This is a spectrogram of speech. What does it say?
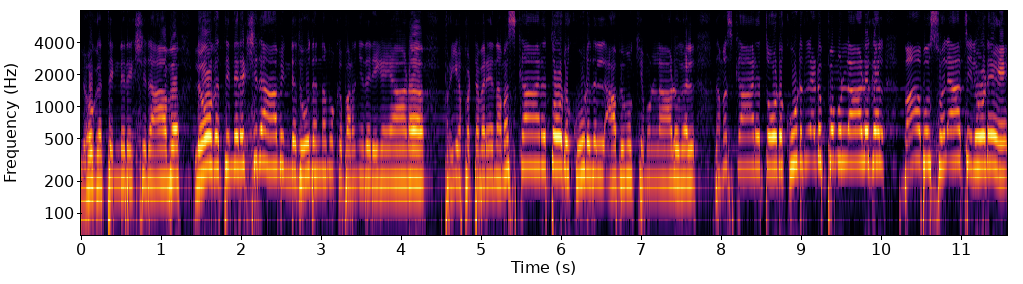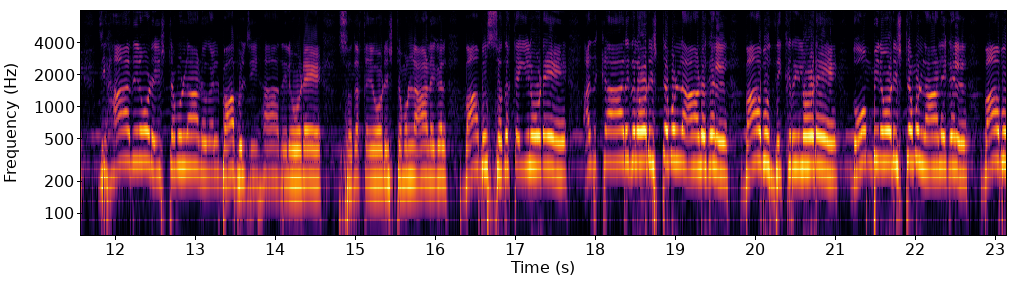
ലോകത്തിന്റെ രക്ഷിതാവ് ലോകത്തിന്റെ രക്ഷിതാവിന്റെ ദൂതൻ നമുക്ക് പറഞ്ഞു തരികയാണ്. പ്രിയപ്പെട്ടവരെ നമസ്കാരത്തോട് കൂടുതൽ ആഭിമുഖ്യമുള്ള ആളുകൾ നമസ്കാരത്തോട് കൂടുതൽ അടുപ്പമുള്ള ആളുകൾ ബാബു സ്വലാത്തിലൂടെ ജിഹാദിനോട് ഇഷ്ടമുള്ള ആളുകൾ ബാബുൽ ജിഹാദിലൂടെ സ്വതക്കയോട് ഇഷ്ടമുള്ള ആളുകൾ ബാബു സ്വതക്കയിലൂടെ അധികാറുകളോട് ഇഷ്ടമുള്ള ആളുകൾ ബാബു ദിക്റിലൂടെ നോമ്പിനോട് ഇഷ്ടമുള്ള ആളുകൾ ബാബു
